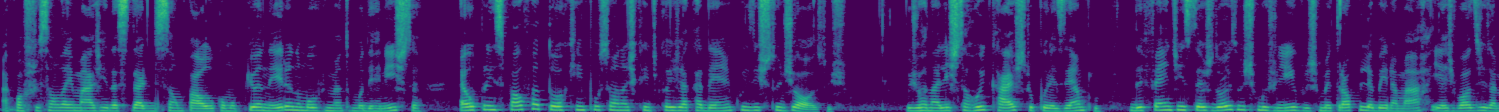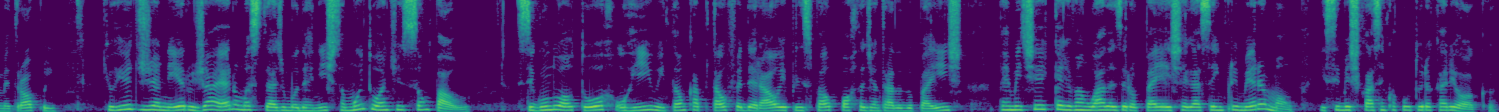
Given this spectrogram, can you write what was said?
A construção da imagem da cidade de São Paulo como pioneira no movimento modernista é o principal fator que impulsiona as críticas de acadêmicos e estudiosos. O jornalista Rui Castro, por exemplo, defende em seus dois últimos livros, Metrópole à Beira-Mar e As Vozes da Metrópole, que o Rio de Janeiro já era uma cidade modernista muito antes de São Paulo. Segundo o autor, o Rio, então capital federal e principal porta de entrada do país, permitia que as vanguardas europeias chegassem em primeira mão e se mesclassem com a cultura carioca.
